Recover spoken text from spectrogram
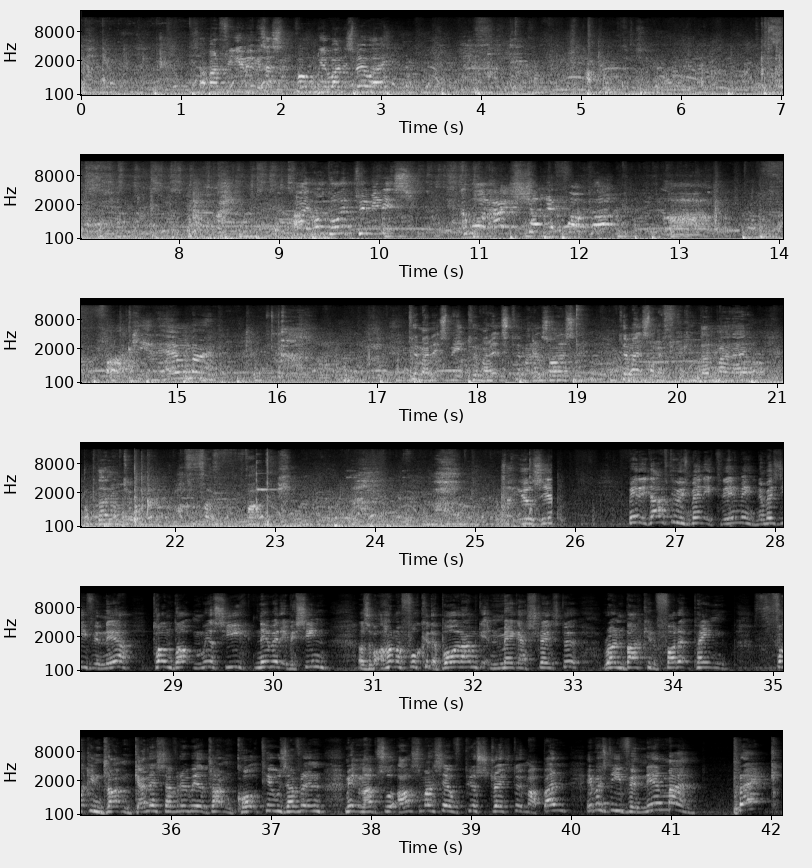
Is that man for you, mate? Was this fucking good one as well, eh? On, aye, shut the fuck up. Oh, fucking hell, man. Two minutes, mate, two minutes, two minutes, honestly. Two minutes and I'm fucking done, man, aye. I'm done, I'm too... Oh, for fuck. Is that yours here? The dafty was meant to train me, now he's even there. Turned up and where's he? Nowhere to be seen. There's about 100 folk at the bar, I'm getting mega stressed out. Run back and for it, pinting, fucking dropping Guinness everywhere, dropping cocktails, everything. Making an absolute ass of myself, pure stressed out my bin. It wasn't even there, man. Prick!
